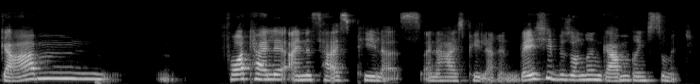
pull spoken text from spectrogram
Gaben, Vorteile eines HSPlers, einer HSPlerin. Welche besonderen Gaben bringst du mit?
